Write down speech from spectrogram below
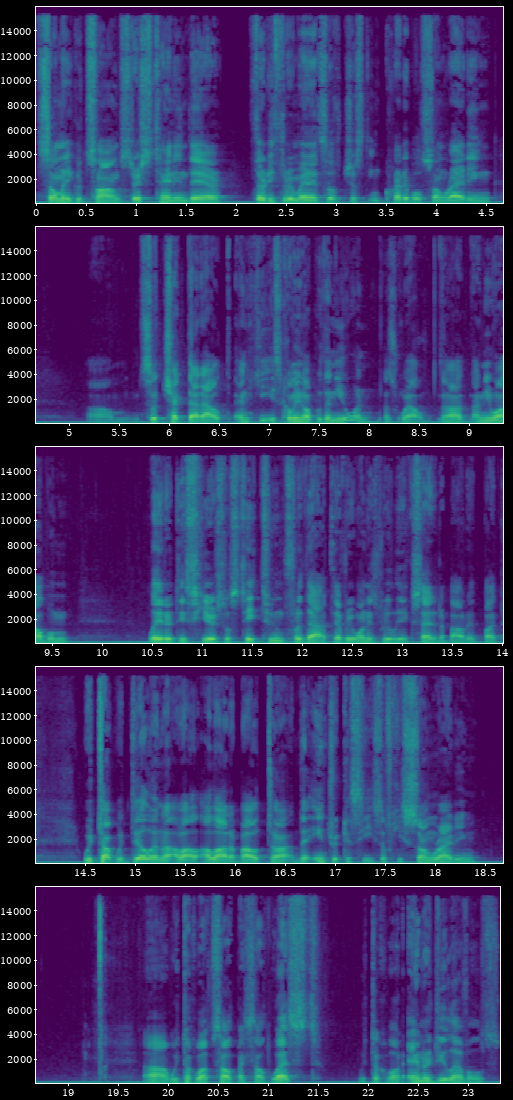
So many good songs. There's 10 in there. 33 minutes of just incredible songwriting. Um, so check that out. And he is coming up with a new one as well, uh, a new album later this year. So stay tuned for that. Everyone is really excited about it. But we talked with Dillon a, a lot about uh, the intricacies of his songwriting. Uh, we talk about South by Southwest. We talk about energy levels.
